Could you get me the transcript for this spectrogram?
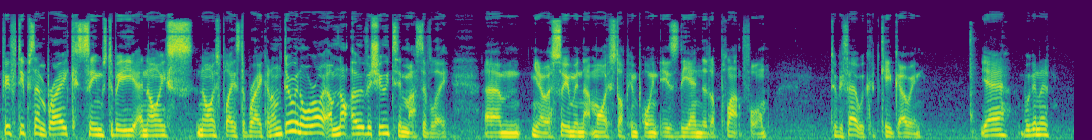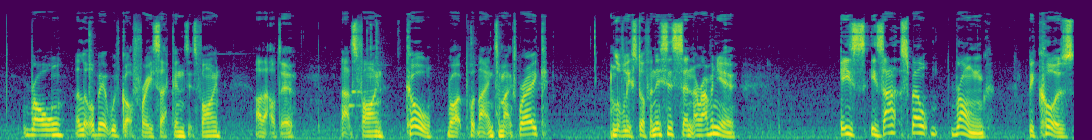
50% brake seems to be a nice nice place to brake and I'm doing all right I'm not overshooting massively um, you know assuming that my stopping point is the end of the platform to be fair, we could keep going. Yeah, we're going to roll a little bit. We've got three seconds. It's fine. Oh, that'll do. That's fine. Cool. Right, put that into max brake. Lovely stuff. And this is Centre Avenue. Is is that spelt wrong? Because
